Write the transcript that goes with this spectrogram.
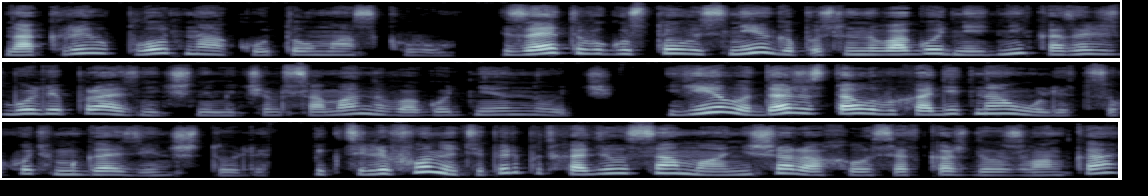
Накрыл, плотно окутал Москву. Из-за этого густого снега после новогодние дни казались более праздничными, чем сама новогодняя ночь. Ева даже стала выходить на улицу, хоть в магазин, что ли и к телефону теперь подходила сама, а не шарахалась от каждого звонка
